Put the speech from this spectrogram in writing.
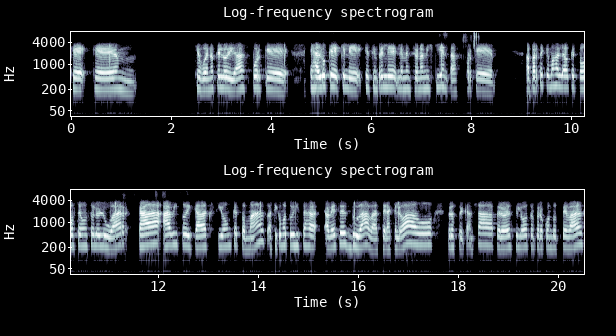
Qué, mm, qué, bueno que lo digas porque es algo que, que, le, que siempre le, menciono a mis clientas, porque aparte que hemos hablado que todo sea en un solo lugar, cada hábito y cada acción que tomas, así como tú dijiste, a, veces dudabas, ¿será que lo hago? Pero estoy cansada, pero esto y lo otro, pero cuando te vas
